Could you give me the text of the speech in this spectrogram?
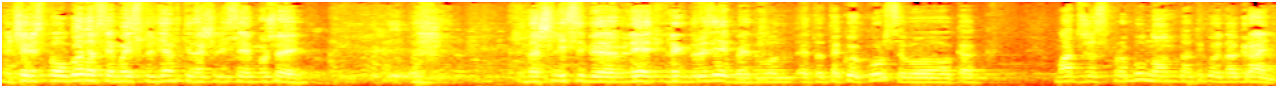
Но через полгода все мои студентки нашли себе мужей. Нашли себе влиятельных друзей, поэтому он- это такой курс, его как Маджас Прабу, но он на такой на грани.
